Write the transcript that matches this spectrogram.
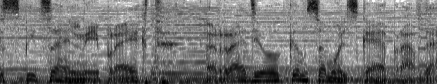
Специальный проект «Радио Комсомольская правда».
